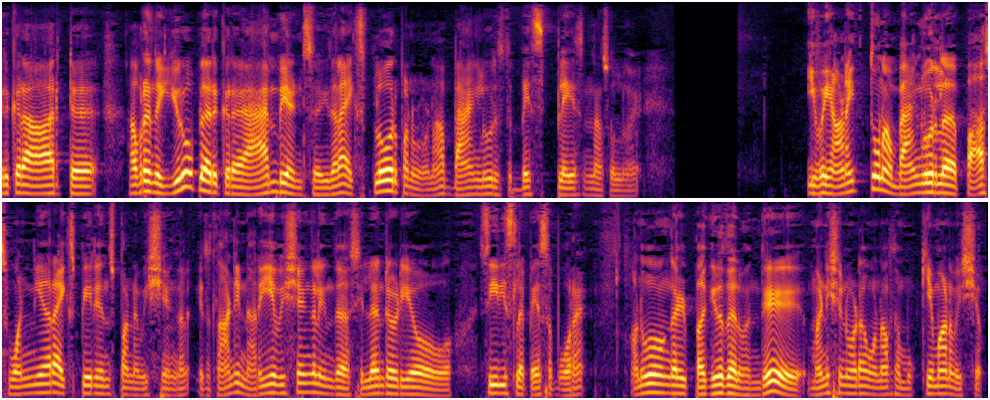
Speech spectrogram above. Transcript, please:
இருக்கிற ஆர்ட்டு அப்புறம் இந்த யூரோப்பில் இருக்கிற ஆம்பியன்ஸு இதெல்லாம் எக்ஸ்ப்ளோர் பண்ணணும்னா பெங்களூர் இஸ் த பெஸ்ட் பிளேஸ்ன்னு நான் சொல்லுவேன். இவை அனைத்தும் நான் பெங்களூரில் பாஸ் ஒன் இயராக எக்ஸ்பீரியன்ஸ் பண்ண விஷயங்கள். இதை தாண்டி நிறைய விஷயங்கள் இந்த சில்லன் ரேடியோ சீரீஸில் பேச போகிறேன் அனுபவங்கள் பகிர்தல் வந்து மனுஷனோட ஒன் ஆஃப் த முக்கியமான விஷயம்.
